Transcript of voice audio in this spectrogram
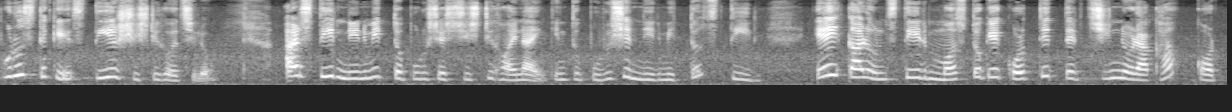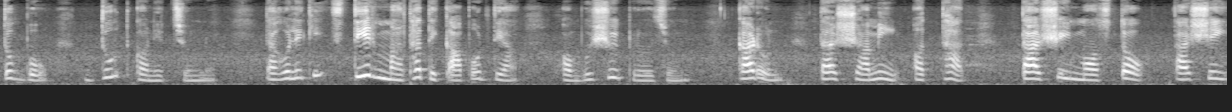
পুরুষ থেকে স্ত্রীর সৃষ্টি হয়েছিল। আর স্ত্রীর নির্মিত্ত পুরুষের সৃষ্টি হয় নাই, কিন্তু পুরুষের নির্মিত্ত স্ত্রীর। এই কারণ স্ত্রীর মস্তকে কর্তৃত্বের চিহ্ন রাখা কর্তব্য দূতগণের জন্য। তাহলে কি স্ত্রীর মাথাতে কাপড় দেয়া অবশ্যই প্রয়োজন? কারণ তার স্বামী অর্থাৎ তার সেই মস্তক তার সেই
